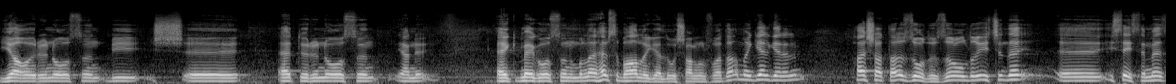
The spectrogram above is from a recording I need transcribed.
yağ ürünü olsun, bir e, et ürünü olsun, yani ekmek olsun bunlar hepsi pahalı geldi o Şanlıurfa'da. Ama gel gelelim hayat şartları zordur. Zor olduğu için de e, ister istemez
